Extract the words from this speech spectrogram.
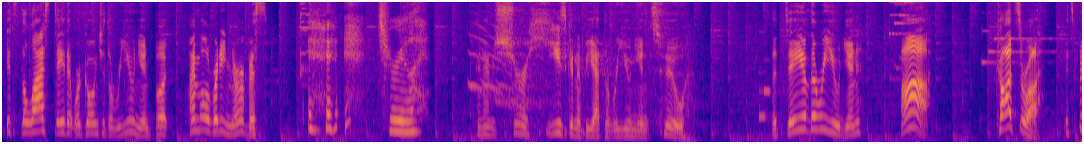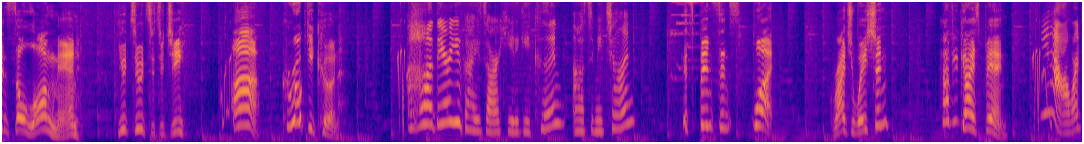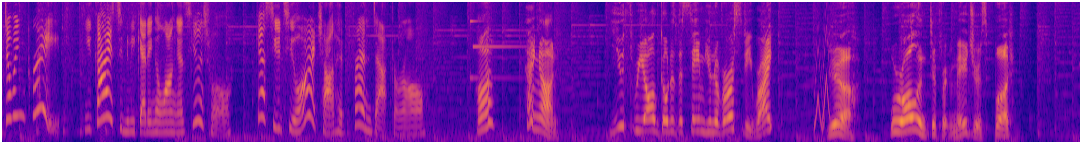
It's the last day that we're going to the reunion, but I'm already nervous. True. And I'm sure he's gonna be at the reunion too. The day of the reunion. Ah! Katsura! It's been so long, man! You too, Tsutsuji! Ah! Kuroki kun! Ah, uh, there you guys are, Hideki kun, Azumi chan. It's been since what? Graduation? How have you guys been? Yeah, we're doing great. You guys seem to be getting along as usual. Guess you two are childhood friends after all. Huh? Hang on. You three all go to the same university, right? Yeah, we're all in different majors, but.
